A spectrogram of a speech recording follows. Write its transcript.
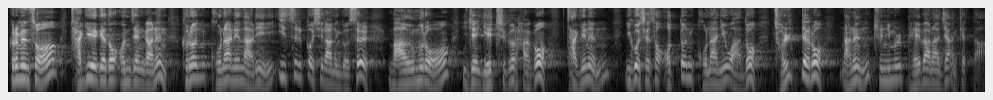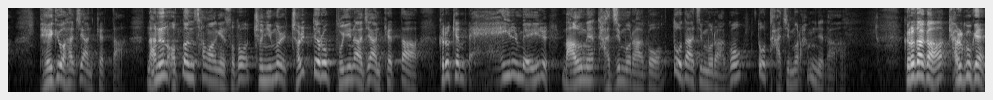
그러면서 자기에게도 언젠가는 그런 고난의 날이 있을 것이라는 것을 마음으로 이제 예측을 하고 자기는 이곳에서 어떤 고난이 와도 절대로 나는 주님을 배반하지 않겠다. 배교하지 않겠다. 나는 어떤 상황에서도 주님을 절대로 부인하지 않겠다. 그렇게 매일매일 마음에 다짐을 하고 또 다짐을 하고 또 다짐을 합니다. 그러다가 결국에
